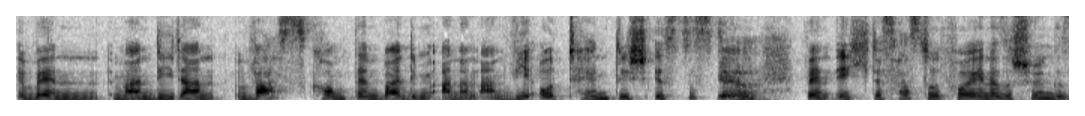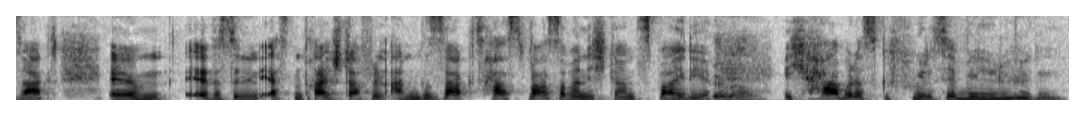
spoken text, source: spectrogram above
wenn man die dann, was kommt denn bei dem anderen an? Wie authentisch ist es denn, ja. wenn ich, das hast du vorhin ja so schön gesagt, ähm, äh, dass du in den ersten drei Staffeln angesagt hast, war es aber nicht ganz bei dir. Genau. Ich habe das Gefühl, das ist ja wie Lügen.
